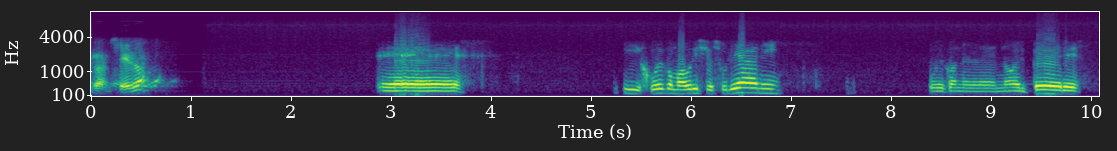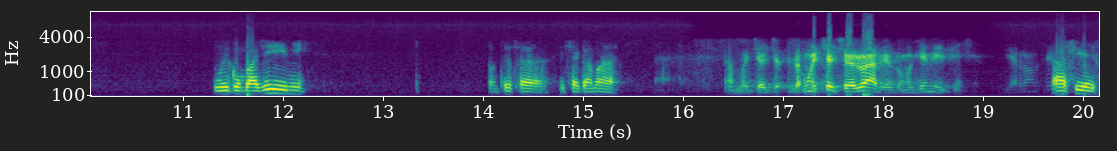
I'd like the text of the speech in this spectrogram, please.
Roncedo? Eh, y jugué con Mauricio Zuliani, jugué con eh, Noel Pérez, jugué con Ballini, con toda esa, esa camada. Los muchachos, los muchachos del barrio, como quien dice. Así es.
